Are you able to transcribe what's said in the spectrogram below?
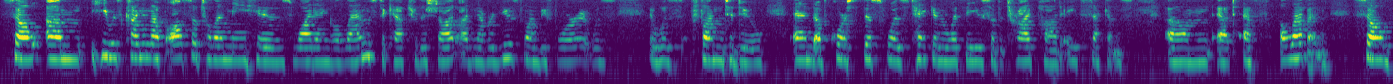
So um, he was kind enough also to lend me his wide angle lens to capture the shot. I've never used one before. It was it was fun to do. And of course, this was taken with the use of a tripod, eight seconds um, at f11. So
